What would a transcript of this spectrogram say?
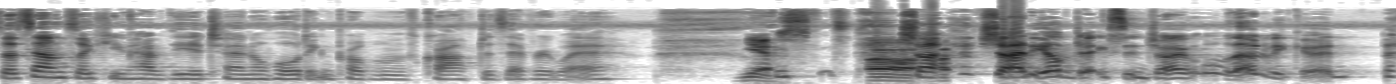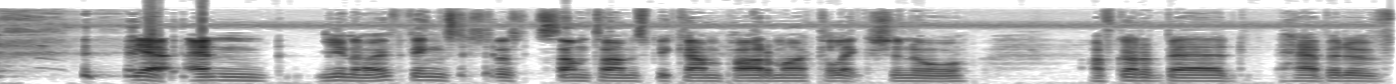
So it sounds like you have the eternal hoarding problem of crafters everywhere. Yes, uh, Shi- shiny object syndrome. Oh, that'd be good. yeah, and you know things just sometimes become part of my collection, or I've got a bad habit of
